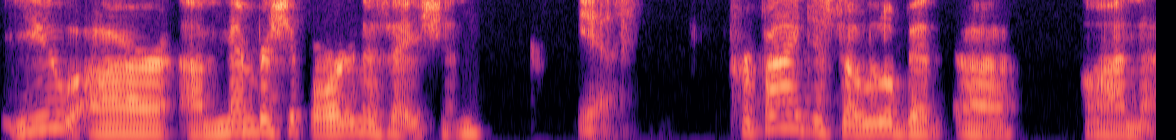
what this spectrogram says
You are a membership organization. Yes. Provide just a little bit uh, on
